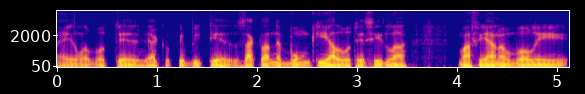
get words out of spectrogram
hej, lebo tie, mm. ako keby tie základné bunky alebo tie sídla mafiánov boli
